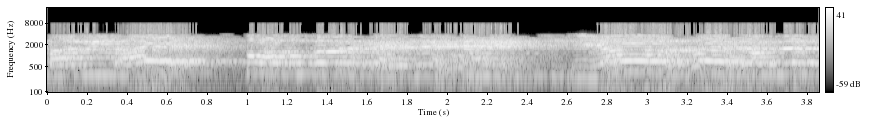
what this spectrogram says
تعلیم آئے تو ابو بکر کہتے ہیں، یا ہم نے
